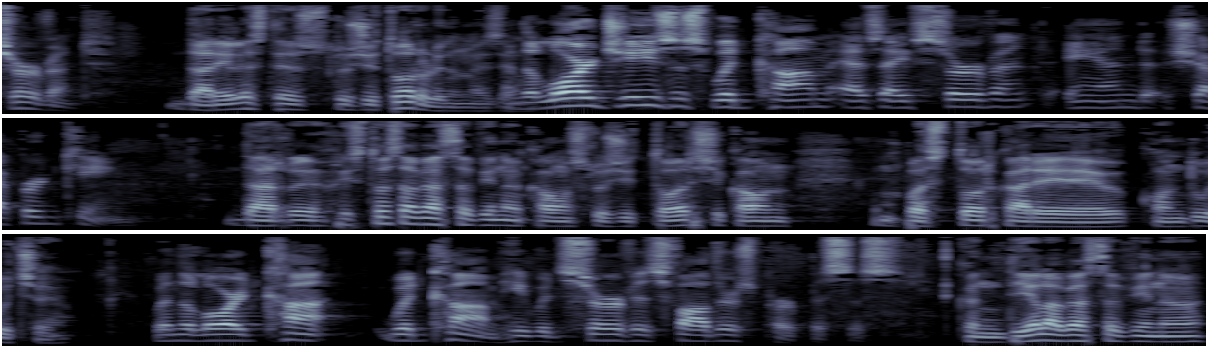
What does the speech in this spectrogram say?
servant. dar el este slujitorul lui Dumnezeu. And the Lord Jesus would come as a servant and shepherd king. Dar uh, Hristos avea să vină ca un slujitor și ca un, un păstor care conduce. When the Lord co- would come, he would serve his Father's purposes. Când El avea să vină,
